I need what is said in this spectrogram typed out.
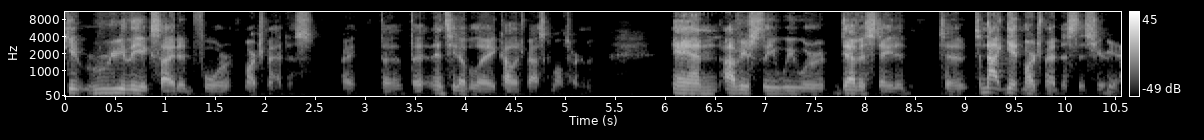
get really excited for March Madness, right? The the NCAA college basketball tournament and obviously we were devastated to to not get March Madness this year. Yeah.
